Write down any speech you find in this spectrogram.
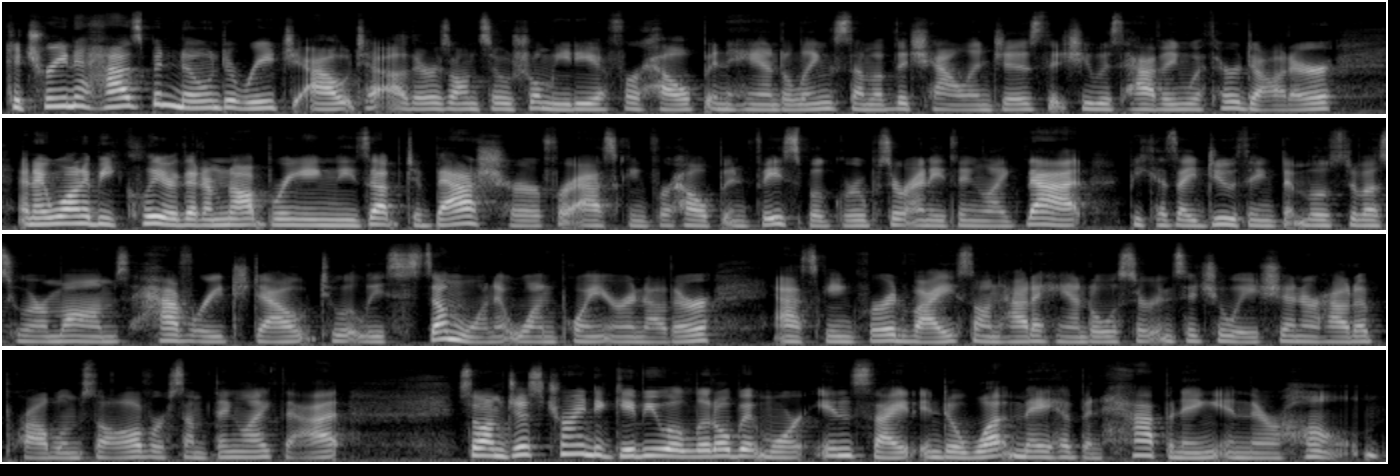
Katrina has been known to reach out to others on social media for help in handling some of the challenges that she was having with her daughter. And I want to be clear that I'm not bringing these up to bash her for asking for help in Facebook groups or anything like that, because I do think that most of us who are moms have reached out to at least someone at one point or another asking for advice on how to handle a certain situation or how to problem solve or something like that. So I'm just trying to give you a little bit more insight into what may have been happening in their home.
